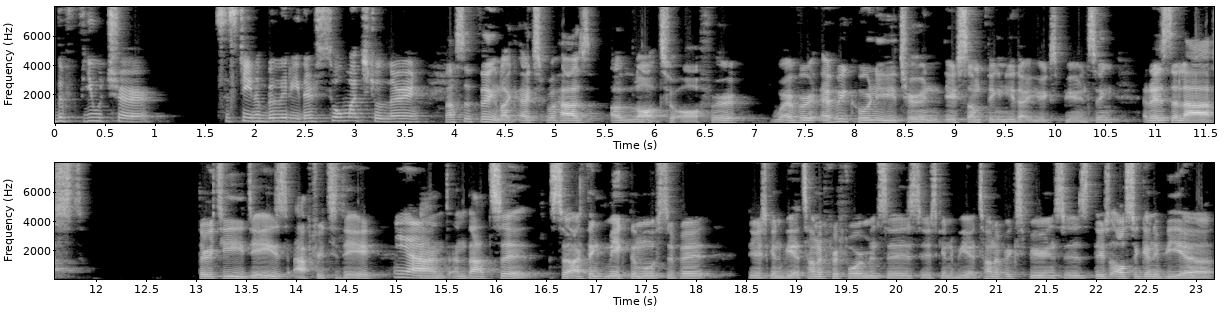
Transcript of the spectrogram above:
the future, sustainability. There's so much to learn. That's the thing. Like Expo has a lot to offer. Wherever every corner you turn, there's something new that you're experiencing. It is the last 30 days after today, Yeah. and and that's it. So I think make the most of it. There's going to be a ton of performances. There's going to be a ton of experiences. There's also going to be a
